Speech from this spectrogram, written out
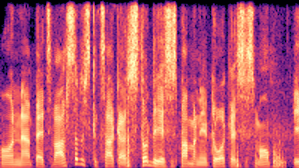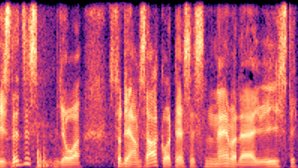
Un uh, pēc vasaras, kad sākās studijas, es pamanīju to, ka es esmu izdedzis, jo studijām sākoties, es nevarēju īsti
